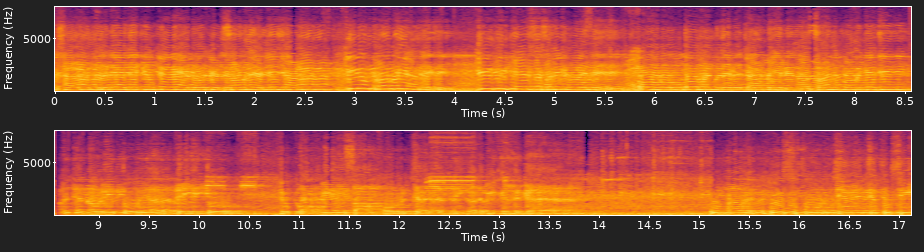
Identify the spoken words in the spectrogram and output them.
ਇਸ਼ਾਰਾ ਮਿਲ ਗਿਆ ਜੀ, ਕਿਉਂਕਿ ਐਡਵੋਕੇਟ ਸਾਹਿਬ ਨੇ ਅੱਗੇ ਜਾਣਾ, ਕੀ ਉਪਲਬਧੀਆਂ ਨੇ ਕੀ ਕੀ ਕੇਸ ਫਰੀ ਹੋਏ ਨੇ? ਉਹ ਦੋ ਮਿੰਟ ਦੇ ਵਿੱਚ ਆਪ ਜੀ ਦੇ ਨਾਲ ਸਾਂਝ ਪਾਉਣਗੇ ਜੀ। ਜਨਵਰੀ 2023 ਤੋਂ ਜੋ ਕੌਮੀ ਇਨਸਾਨ ਮੋਰਚਾ ਚੰਡੀਗੜ੍ਹ ਵਿਖੇ ਲੱਗਿਆ ਹੈ ਉਹਨਾਂ ਉਸ ਮੋਰਚੇ ਵਿੱਚ ਤੁਸੀਂ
